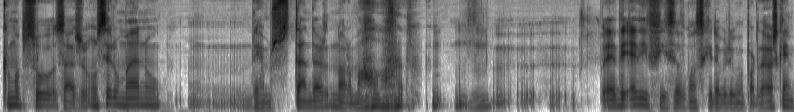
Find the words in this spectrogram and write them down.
que uma pessoa, ou seja, um ser humano, hum, digamos, standard, normal, Uhum. é, é difícil conseguir abrir uma porta. Eu acho que é,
